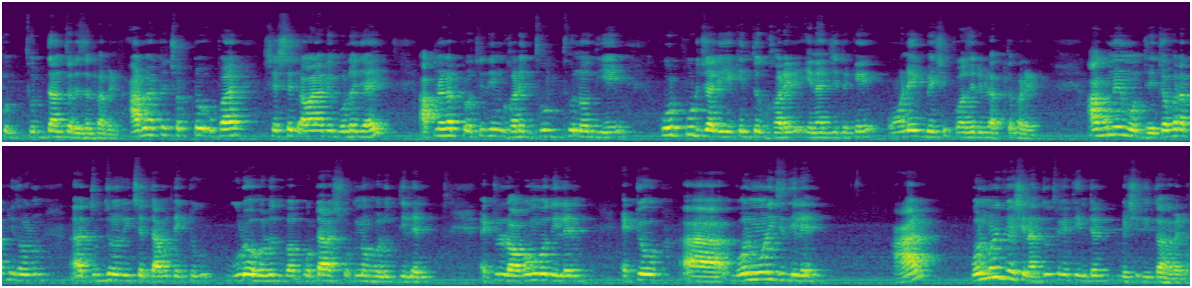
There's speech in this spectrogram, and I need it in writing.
খুব দুর্দান্ত রেজাল্ট পাবেন। আরও একটা ছোট্ট উপায় শেষে যাওয়ার আগে বলে যাই আপনারা প্রতিদিন ঘরে ধূপ ধুনো দিয়ে কর্পূর জ্বালিয়ে কিন্তু ঘরের এনার্জিটাকে অনেক বেশি পজিটিভ রাখতে পারেন। আগুনের মধ্যে যখন আপনি ধরুন ধূপ ধুনো দিচ্ছেন, তার মধ্যে একটু গুঁড়ো হলুদ বা গোটা শুকনো হলুদ দিলেন, একটু লবঙ্গ দিলেন, একটু গোলমরিচ দিলেন, আর গোলমরিচ বেশি না, দু থেকে তিনটে বেশি দিতে হবে না।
